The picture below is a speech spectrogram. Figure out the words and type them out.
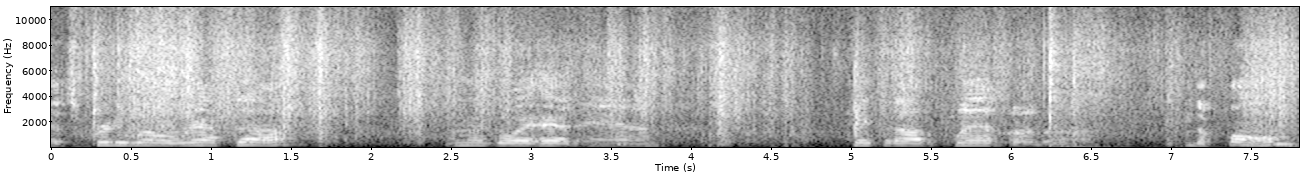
It's pretty well wrapped up. I'm going to go ahead and take it out of the plant or uh, the, uh, the foam.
